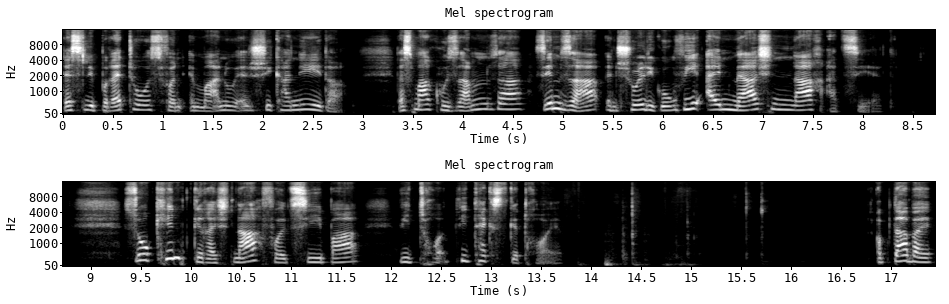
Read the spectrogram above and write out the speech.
des Librettos von Emanuel Schikaneder, das Marco Samsa, Simsa, Entschuldigung, wie ein Märchen nacherzählt. So kindgerecht nachvollziehbar wie, wie textgetreu. Ob dabei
